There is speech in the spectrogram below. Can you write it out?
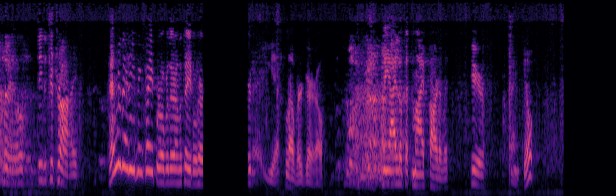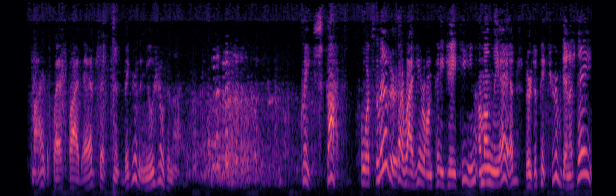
Well, see that you try. Hand me that evening paper over there on the table, Herbert. Uh, yes, lover girl. May I look at my part of it? Here. Thank you. My, the classified ad section is bigger than usual tonight. Great Scott. What's the matter? Why, right here on page 18, among the ads, there's a picture of Dennis Day.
